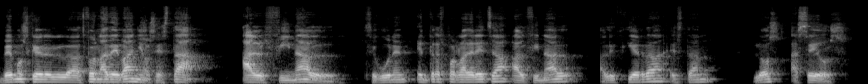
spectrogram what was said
Vemos que la zona de baños está al final. Según entras por la derecha, al final a la izquierda están los aseos.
